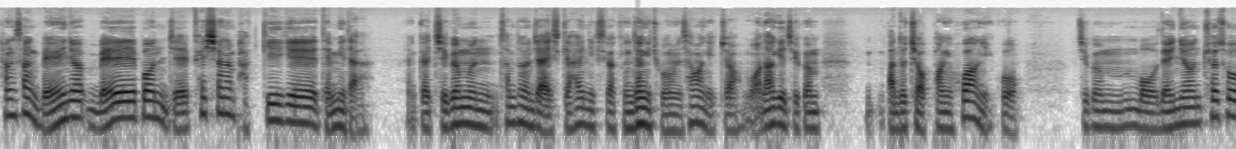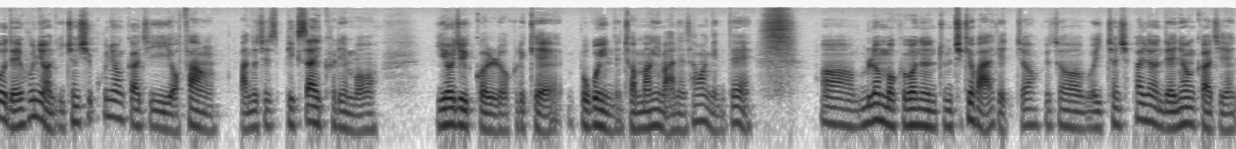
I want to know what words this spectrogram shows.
항상 매년 매번 이제 패션은 바뀌게 됩니다. 그러니까 지금은 삼성전자, SK 하이닉스가 굉장히 좋은 상황이 있죠. 워낙에 지금 반도체 업황이 호황이고 지금 뭐 내년 최소 내후년 2019년까지 이 업황 반도체 빅 사이클이 뭐 이어질 걸로 그렇게 보고 있는 전망이 많은 상황인데 어, 물론 뭐 그거는 좀 지켜봐야겠죠. 그래서 뭐 2018년 내년까지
